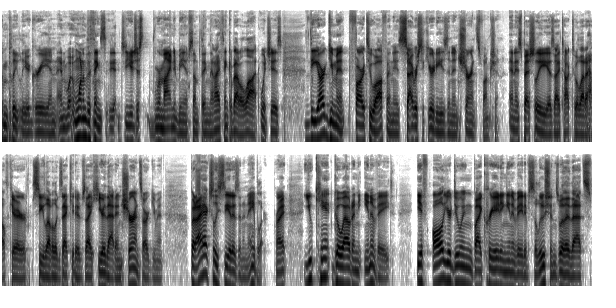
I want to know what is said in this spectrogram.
Completely agree. And and one of the things you just reminded me of something that I think about a lot, which is the argument far too often is cybersecurity is an insurance function. And especially as I talk to a lot of healthcare C level executives, I hear that insurance argument. But I actually see it as an enabler, right? You can't go out and innovate if all you're doing by creating innovative solutions, whether that's,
